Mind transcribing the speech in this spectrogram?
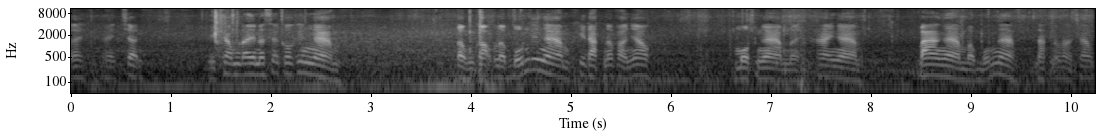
Đây, hai chân. Thì trong đây nó sẽ có cái ngàm. Tổng cộng là bốn cái ngàm khi đặt nó vào nhau. Một ngàm này, hai ngàm, ba ngàm và bốn ngàm đặt nó vào trong.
